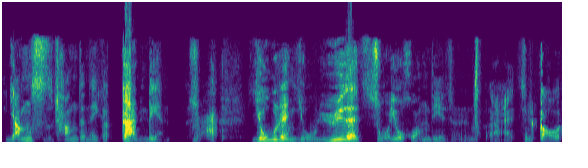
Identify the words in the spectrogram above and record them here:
杨嗣昌的那个干练是吧？游刃有余的左右皇帝，就是哎，就是搞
